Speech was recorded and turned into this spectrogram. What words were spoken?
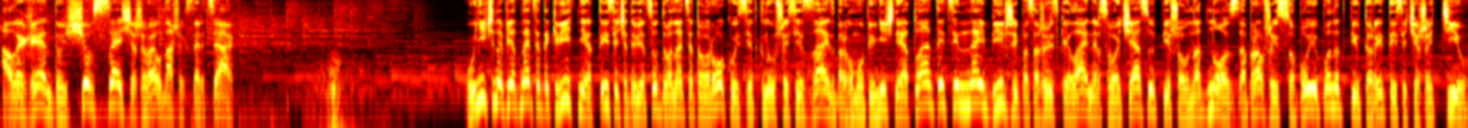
а легенду, що все ще живе у наших серцях. У ніч на 15 квітня 1912 року, зіткнувшись із айсбергом у північній Атлантиці, найбільший пасажирський лайнер свого часу пішов на дно, забравши з собою понад півтори тисячі життів.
